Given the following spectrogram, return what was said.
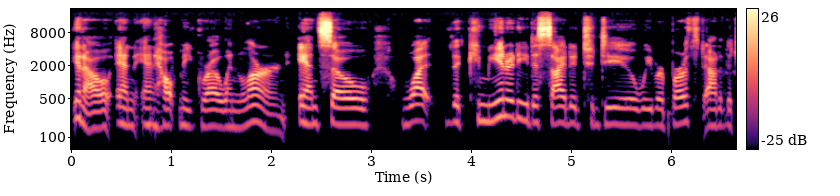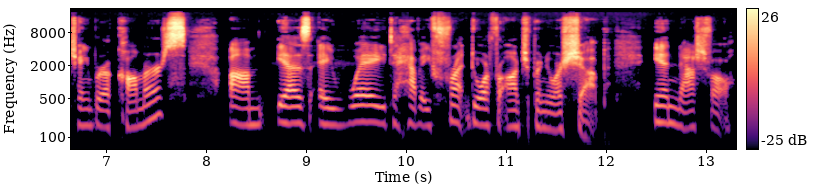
you know, and, and help me grow and learn. And so, what the community decided to do, we were birthed out of the Chamber of Commerce, um, is a way to have a front door for entrepreneurship in Nashville.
